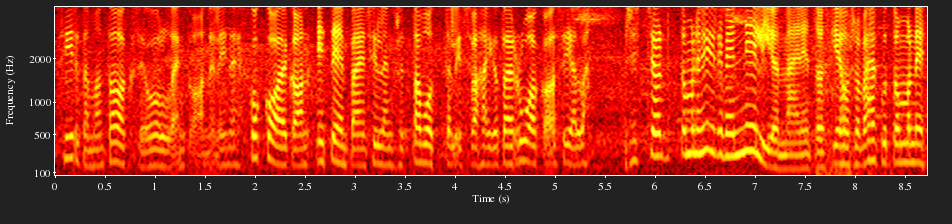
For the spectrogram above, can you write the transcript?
siirtämään taakse ollenkaan. Eli ne koko aikaan eteenpäin silleen, kun se tavoittelisi vähän jotain ruokaa siellä. Siis se on tuommoinen hirveän neliömäinen tuo keho. Se on vähän kuin tuommoinen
